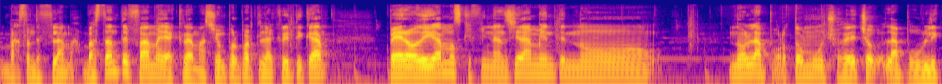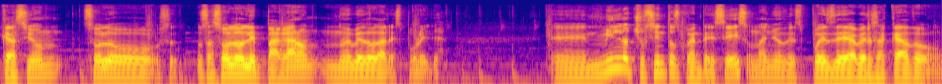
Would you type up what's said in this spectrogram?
bastante flama, bastante fama y aclamación por parte de la crítica, pero digamos que financieramente no, no le aportó mucho. De hecho, la publicación solo, o sea, solo le pagaron 9 dólares por ella. En 1846, un año después de haber sacado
